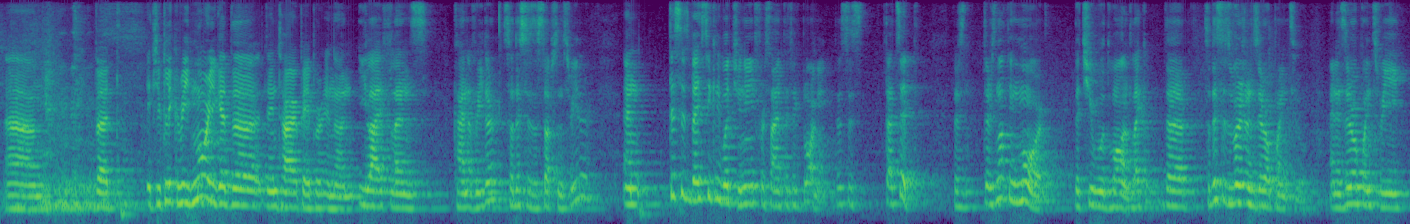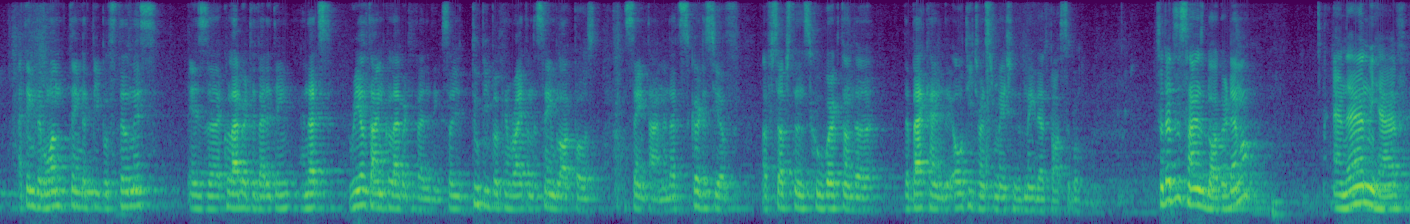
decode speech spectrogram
Um, but if you click read more, you get the, the entire paper in an eLife lens kind of reader. So this is a substance reader. And this is basically what you need for scientific blogging. This is, that's it. There's, there's nothing more that you would want. Like the, so this is version 0.2. And in 0.3, I think the one thing that people still miss is uh, collaborative editing, and that's real-time collaborative editing. So you, two people can write on the same blog post at the same time, and that's courtesy of, of Substance who worked on the, the backend, the OT transformation that make that possible. So that's the Science Blogger demo. And then we have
